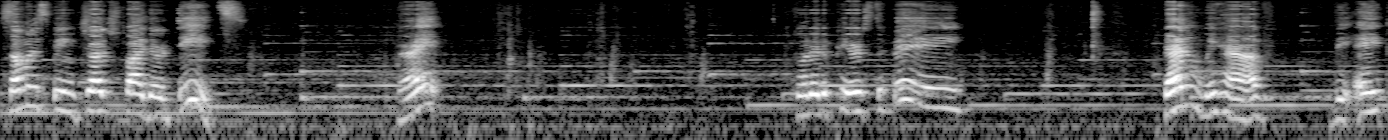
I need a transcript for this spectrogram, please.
someone is being judged by their deeds. Right? That's what it appears to be. Then we have the Eight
